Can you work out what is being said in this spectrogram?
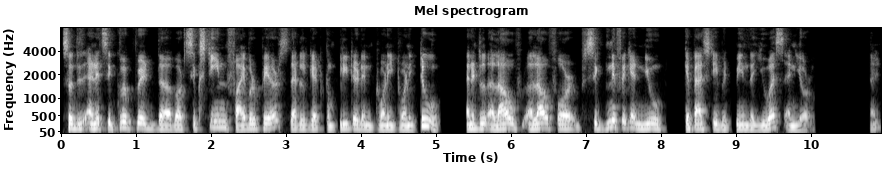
So, this, and it's equipped with uh, about 16 fiber pairs that will get completed in 2022, and it will allow allow for significant new capacity between the US and Europe. Right?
